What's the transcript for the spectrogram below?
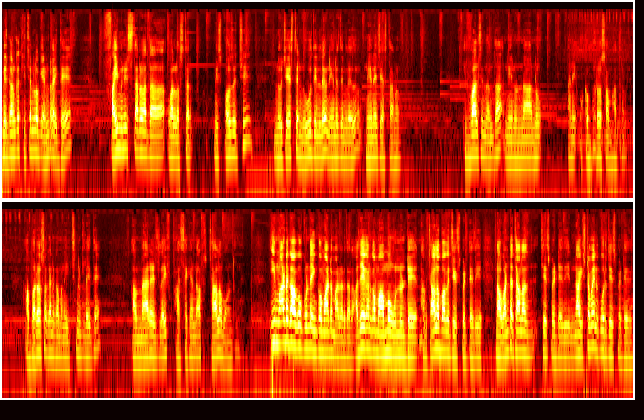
మీరు కనుక కిచెన్లోకి ఎంటర్ అయితే ఫైవ్ మినిట్స్ తర్వాత వాళ్ళు వస్తారు. మీ స్పౌస్ వచ్చి నువ్వు చేస్తే నువ్వు తినలేవు నేను తినలేదు నేనే చేస్తాను. ఇవ్వాల్సిందంతా నేనున్నాను అనే ఒక భరోసా మాత్రమే. ఆ భరోసా కనుక మనం ఇచ్చినట్లయితే ఆ మ్యారేజ్ లైఫ్ ఆ సెకండ్ హాఫ్ చాలా బాగుంటుంది. ఈ మాట కాకోకుండా ఇంకో మాట మాట్లాడతారు. అదే కనుక మా అమ్మ ఉండుంటే నాకు చాలా బాగా చేసి పెట్టేది నా వంట చాలా చేసి పెట్టేది నాకు ఇష్టమైన కూర చేసి పెట్టేది.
